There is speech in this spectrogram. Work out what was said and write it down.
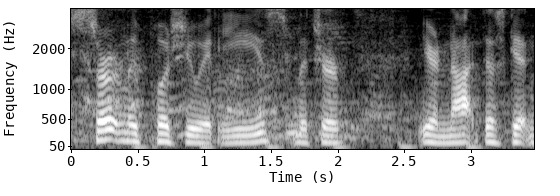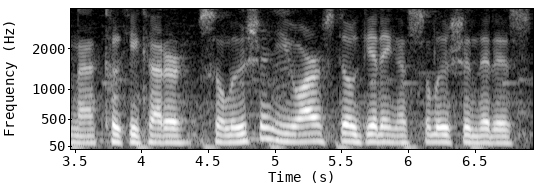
certainly puts you at ease that you're you're not just getting a cookie cutter solution. You are still getting a solution that is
